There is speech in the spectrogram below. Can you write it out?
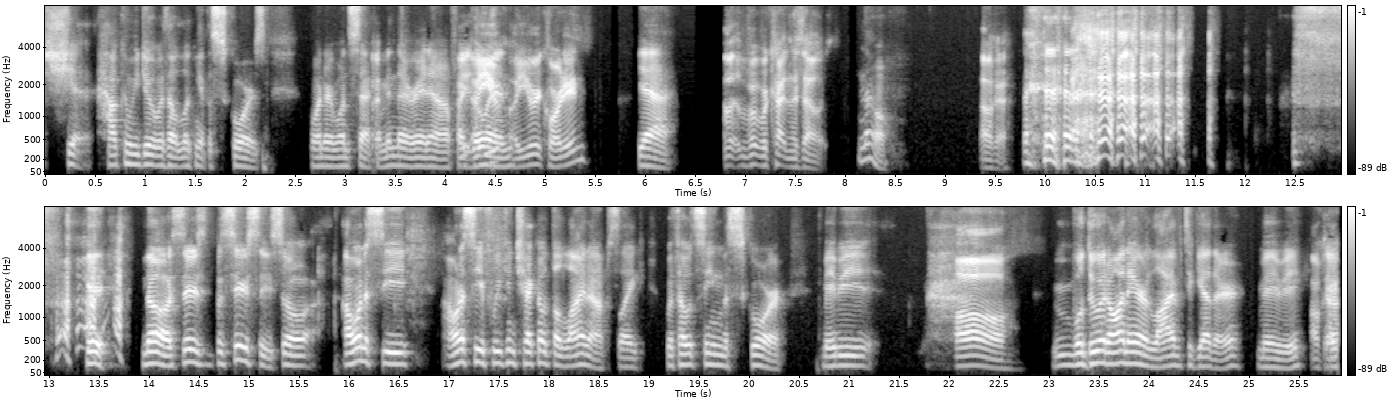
shit, how can we do it without looking at the scores? Wonder one sec. Uh, I'm in there right now. If I are, go are you, in, are you recording? Yeah. But we're cutting this out. No. Okay. okay. No, seriously, but seriously. So I want to see. I want to see if we can check out the lineups like without seeing the score. Maybe. Oh. We'll do it on air live together, maybe. Okay.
